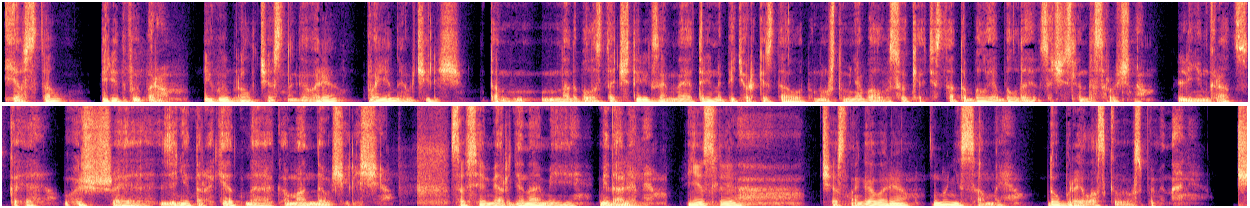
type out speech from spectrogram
я встал перед выбором. И выбрал, честно говоря, военное училище. Там надо было сдать 4 экзамена, я 3 на пятерке сдал, потому что у меня балл высокий аттестата был, я был зачислен досрочно. Ленинградское высшее зенитно-ракетное командное училище. Со всеми орденами и медалями. Если, честно говоря, ну, не самые добрые ласковые воспоминания.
